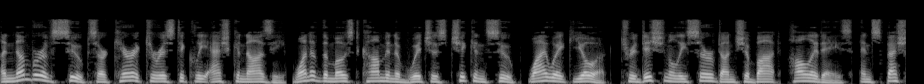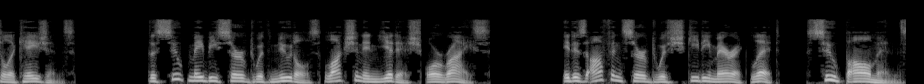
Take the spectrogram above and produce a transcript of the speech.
A number of soups are characteristically Ashkenazi, one of the most common of which is chicken soup, ywak yoak, traditionally served on Shabbat, holidays, and special occasions. The soup may be served with noodles in Yiddish or rice. It is often served with shkiti marek lit. soup almonds,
